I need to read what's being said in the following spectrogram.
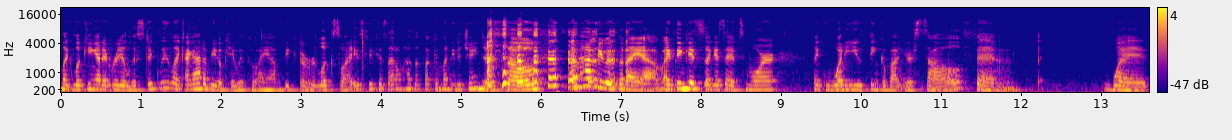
Like looking at it realistically, like I gotta be okay with who I am, be- or looks wise, because I don't have the fucking money to change it. So I'm happy with what I am. I think it's like I said, it's more like what do you think about yourself and what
